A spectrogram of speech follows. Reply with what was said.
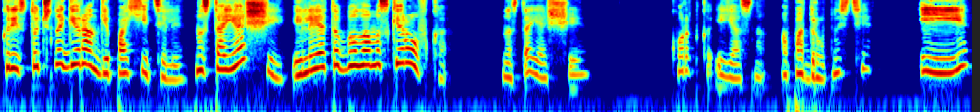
Крис, точно геранги похитили? Настоящие? Или это была маскировка?» «Настоящие». Коротко и ясно. «А подробности?» «И?»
